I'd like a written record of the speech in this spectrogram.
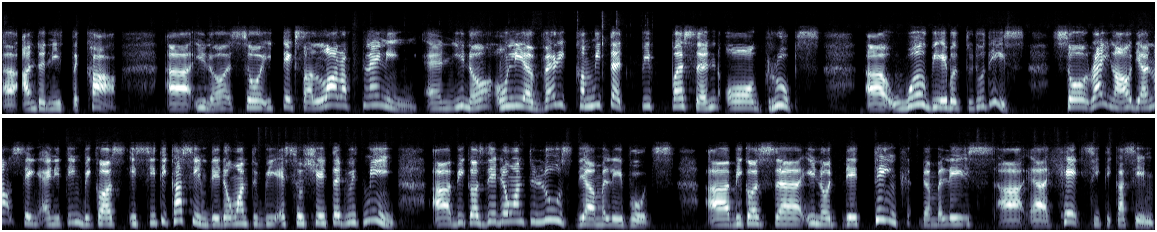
uh, underneath the car. Uh, you know, so it takes a lot of planning, and you know, only a very committed pe- person or groups uh, will be able to do this. So right now they are not saying anything because it's Siti Kasim. They don't want to be associated with me uh, because they don't want to lose their Malay votes uh, because uh, you know they think the Malays uh, hate Siti Kasim.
